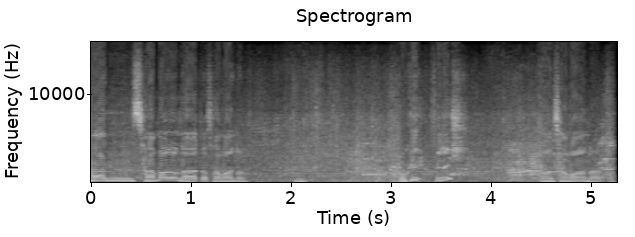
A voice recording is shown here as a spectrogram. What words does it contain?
한 4만원 나왔다, 4만원. 응. 오케이? 피니시? 어, 4만원 나왔다.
